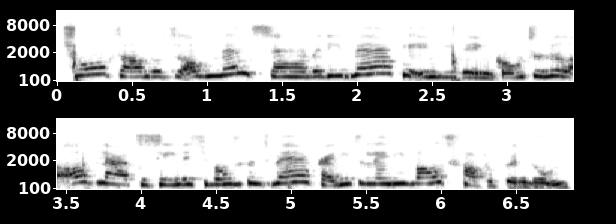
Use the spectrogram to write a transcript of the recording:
zorg dan dat we ook mensen hebben die werken in die winkel. Want we willen ook laten zien dat je bij ons kunt werken en niet alleen die boodschappen kunt doen.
